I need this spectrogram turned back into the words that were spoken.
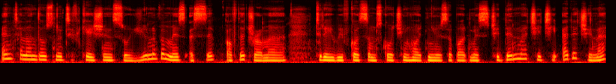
and turn on those notifications so you never miss a sip of the drama. Today, we've got some scorching hot news about Miss Chidimma Chichi Adetshina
